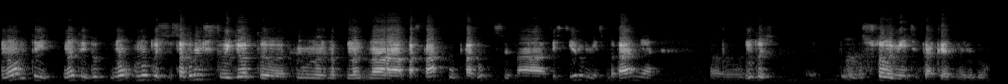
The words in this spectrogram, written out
Ну, это, ну, это идут, ну, ну, то есть сотрудничество идет на, на, на поставку продукции, на тестирование, испытания, ну, то есть, что вы имеете конкретно в виду?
